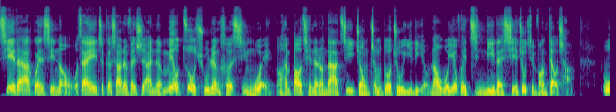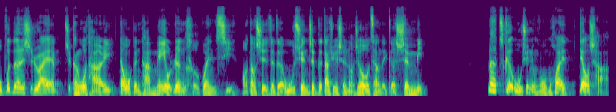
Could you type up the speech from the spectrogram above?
谢谢大家关心哦，我在这个杀人分尸案呢没有做出任何行为哦，很抱歉的让大家集中这么多注意力哦，那我也会尽力来协助警方调查。我不认识 Ryan，只看过他而已，但我跟他没有任何关系哦。当时这个吴轩这个大学生哦，就有这样的一个声明。那这个吴轩，我们后来调查，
